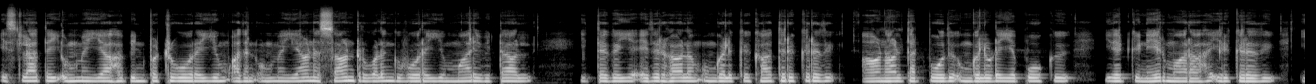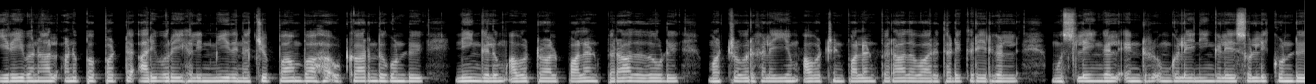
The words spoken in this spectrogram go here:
இஸ்லாத்தை உண்மையாக பின்பற்றுவோரையும் அதன் உண்மையான சான்று வழங்குவோரையும் மாறிவிட்டால் இத்தகைய எதிர்காலம் உங்களுக்கு காத்திருக்கிறது. ஆனால் தற்போது உங்களுடைய போக்கு இதற்கு நேர்மாறாக இருக்கிறது. இறைவனால் அனுப்பப்பட்ட அறிவுரைகளின் மீது நச்சுப்பாம்பாக உட்கார்ந்து கொண்டு நீங்களும் அவற்றால் பலன் பெறாததோடு மற்றவர்களையும் அவற்றின் பலன் பெறாதவாறு தடுக்கிறீர்கள். முஸ்லீம்கள் என்று உங்களை நீங்களே சொல்லிக்கொண்டு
